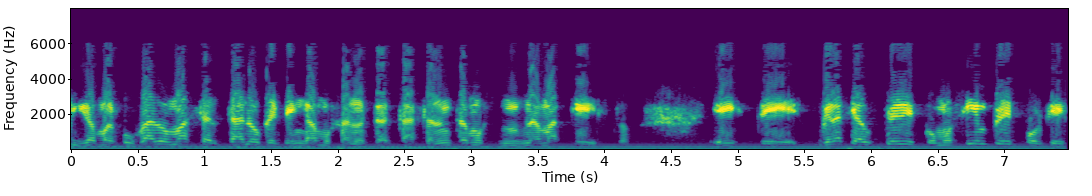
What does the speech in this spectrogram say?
digamos al juzgado más cercano que tengamos a nuestra casa. No necesitamos nada más que esto. Este, gracias a ustedes como siempre porque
